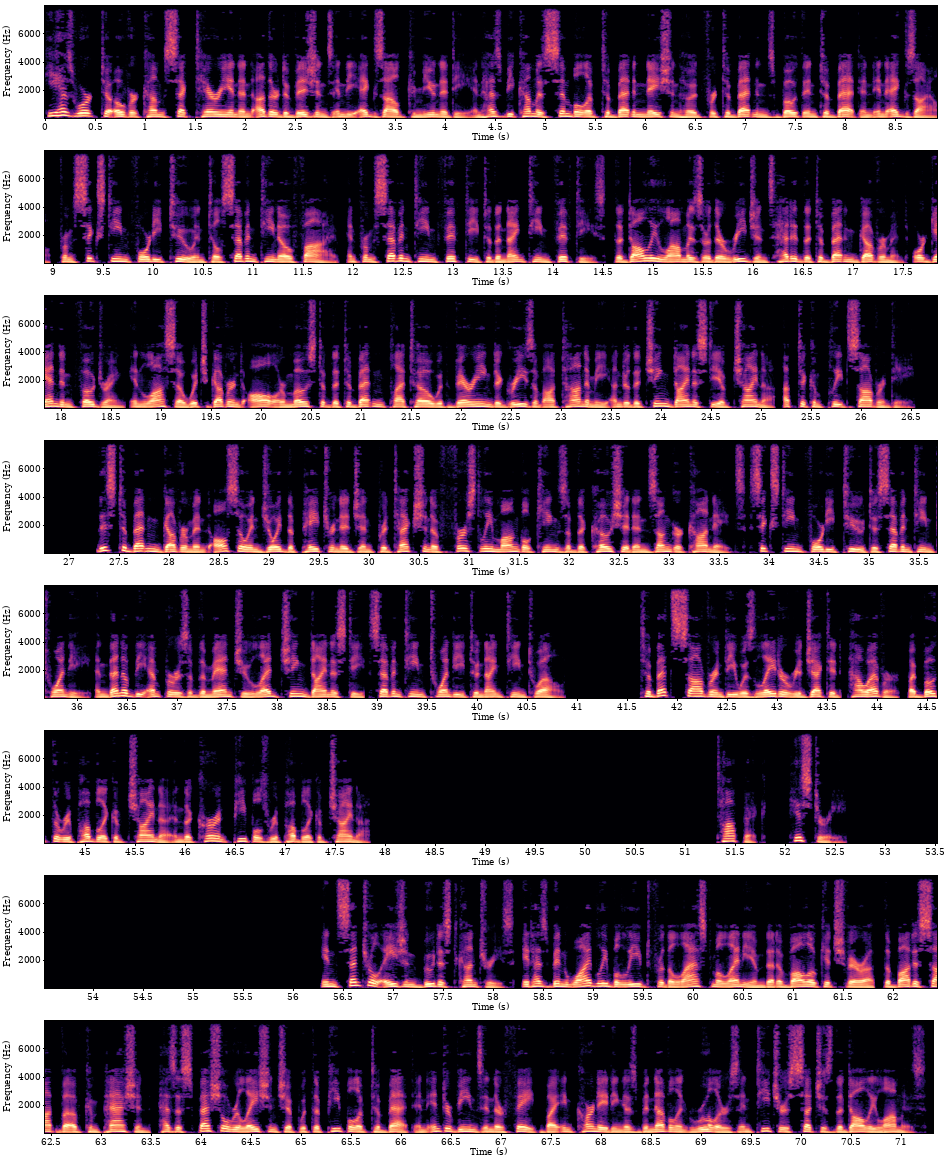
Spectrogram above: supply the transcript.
He has worked to overcome sectarian and other divisions in the exiled community and has become a symbol of Tibetan nationhood for Tibetans both in Tibet and in exile, from 1642 until 1705, and from 1750 to the 1950s. The Dalai Lamas or their regents headed the Tibetan government or Ganden Phodrang in Lhasa which governed all or most of the Tibetan plateau with varying degrees of autonomy under the Qing dynasty of China, up to complete sovereignty. This Tibetan government also enjoyed the patronage and protection of firstly Mongol kings of the Khoshut and Dzungar Khanates 1642 and then of the emperors of the Manchu-led Qing dynasty 1720 Tibet's sovereignty was later rejected, however, by both the Republic of China and the current People's Republic of China. History In Central Asian Buddhist countries, it has been widely believed for the last millennium that Avalokiteshvara, the bodhisattva of compassion, has a special relationship with the people of Tibet and intervenes in their fate by incarnating as benevolent rulers and teachers such as the Dalai Lamas.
